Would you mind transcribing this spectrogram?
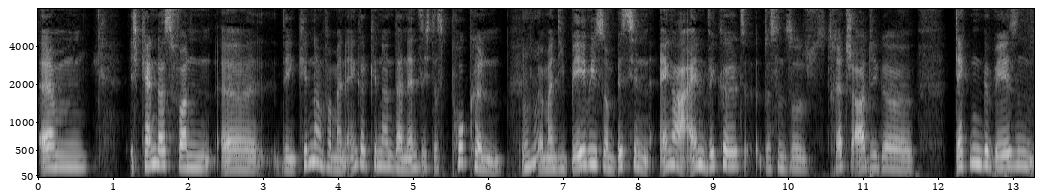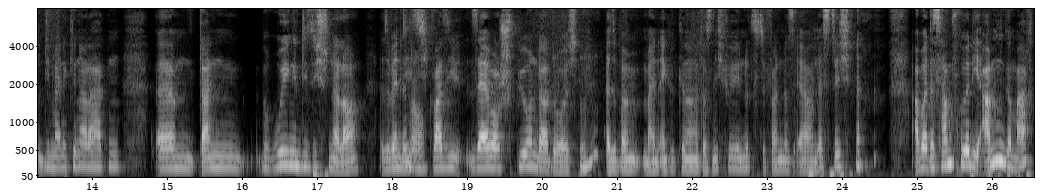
Ähm, ich kenne das von äh, den Kindern, von meinen Enkelkindern, da nennt sich das Pucken. Mhm. Wenn man die Babys so ein bisschen enger einwickelt, das sind so stretchartige Decken gewesen, die meine Kinder da hatten, ähm, dann beruhigen die sich schneller. Also wenn genau. die sich quasi selber spüren dadurch. Mhm. Also bei meinen Enkelkindern hat das nicht viel genützt, die fanden das eher lästig. Aber das haben früher die Ammen gemacht,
